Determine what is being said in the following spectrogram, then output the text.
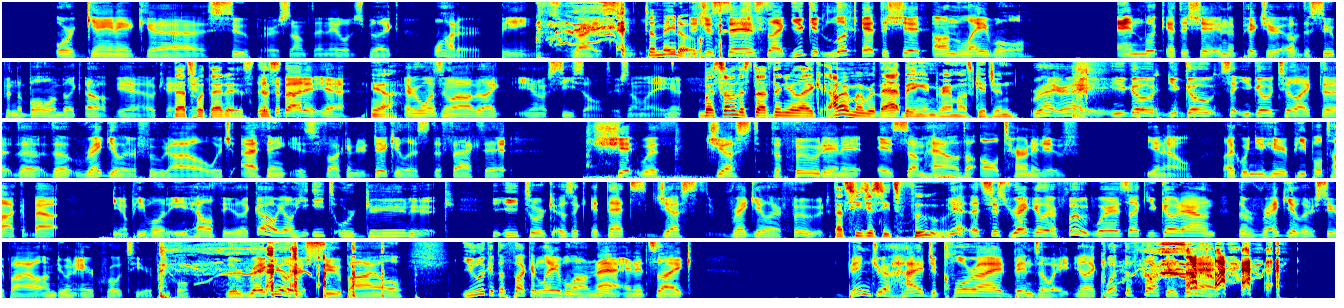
organic uh, soup or something, it'll just be like water, beans, rice. Tomato. it just says like you could look at the shit on the label. And look at the shit in the picture of the soup in the bowl and be like, "Oh yeah, okay." That's what that is. That's This- about it. Yeah. yeah. Every once in a while, I'll be like, you know, sea salt or something like. You know, But some of the stuff, then you're like, I don't remember that being in Grandma's kitchen. Right, right. You go, you go, so you go to like the the the regular food aisle, which I think is fucking ridiculous. The fact that shit with just the food in it is somehow the alternative. You know, like when you hear people talk about, you know, people that eat healthy, like, oh, you know, he eats organic. He eats organic. I was like, it, that's just regular food. That's he just eats food. Yeah, that's just regular food. Whereas, like, you go down the regular soup aisle. I'm doing air quotes here, people. the regular soup aisle. You look at the fucking label on that, and it's like benzohydrochloride benzoate. You're like, what the fuck is that?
